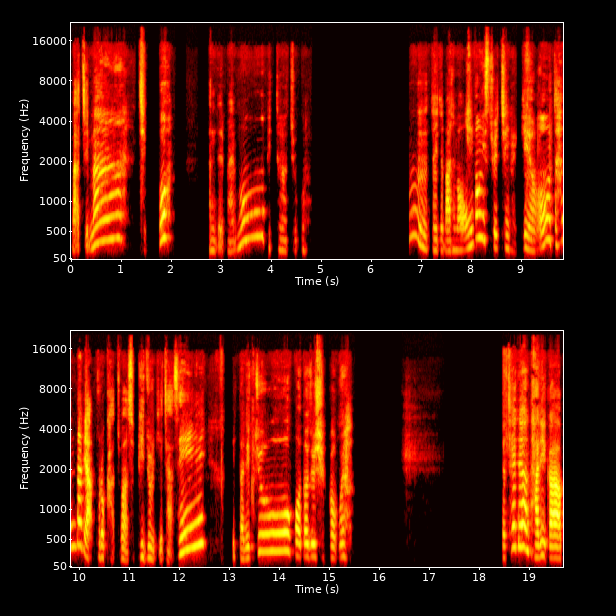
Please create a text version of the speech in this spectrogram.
마지막 짚고 반대 발목 비틀어주고 자, 이제 마지막 엉덩이 스트레칭 갈게요. 한 다리 앞으로 가져와서 비둘기 자세. 뒷다리 쭉 뻗어주실 거고요. 최대한 다리가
